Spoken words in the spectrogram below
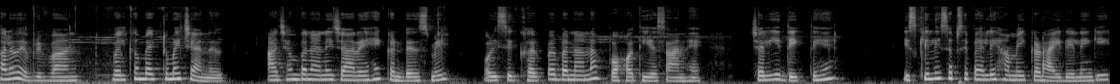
Hello everyone welcome back to my channel आज हम बनाने जा रहे हैं कंडेंस मिल्क और इसे घर पर बनाना बहुत ही आसान है। चलिए देखते हैं। इसके लिए सबसे पहले हम एक कढ़ाई ले लेंगे।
